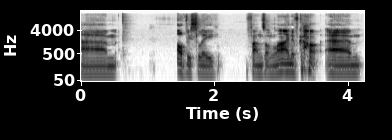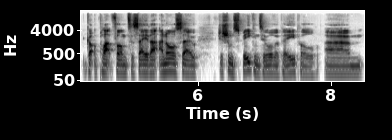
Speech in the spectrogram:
Um, obviously, fans online have got um, got a platform to say that, and also just from speaking to other people, um,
